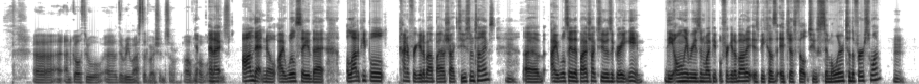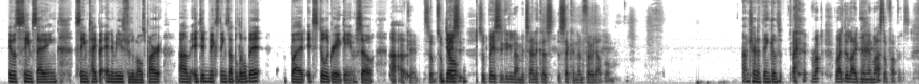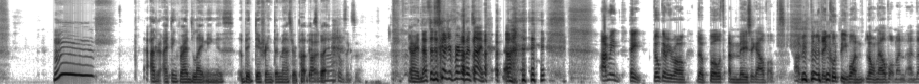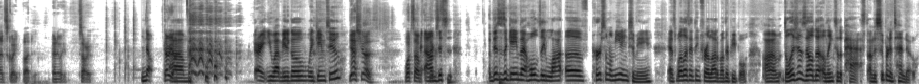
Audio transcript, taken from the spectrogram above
Uh, and go through uh, the remastered versions of, of, Yeah, of, and of I- these. on that note, I will say that a lot of people kind of forget about Bioshock 2 sometimes. Mm. Um, I will say that Bioshock 2 is a great game. The only reason why people forget about it is because it just felt too similar to the first one. Mm. It was the same setting, same type of enemies for the most part. Um, it did mix things up a little bit, but it's still a great game. So, uh, Okay, so so basi- so basically, like Metallica's second and third album, I'm trying to think of. Ri- Ride the Lightning and Master Puppets. Hmm, I, don't, I think Red Lightning is a bit different than Master Puppets, Uh, but no, I don't think so. All right, that's a discussion for another time. Uh, I mean, hey, don't get me wrong; they're both amazing albums. I mean, they, they could be one long album, and, and that's great. But anyway, sorry. no. Carry on. Um, all right, you want me to go with game two? Yeah, sure. What's up? Um, next? this is this is a game that holds a lot of personal meaning to me, as well as I think for a lot of other people. Um, the Legend of Zelda: A Link to the Past on the Super Nintendo.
